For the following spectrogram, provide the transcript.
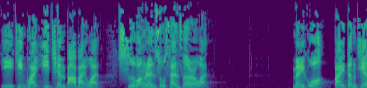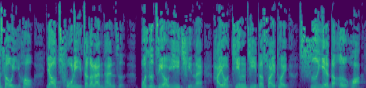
已经快一千八百万，死亡人数三十二万，美国。拜登接手以后，要处理这个烂摊子，不是只有疫情呢，还有经济的衰退、失业的恶化、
